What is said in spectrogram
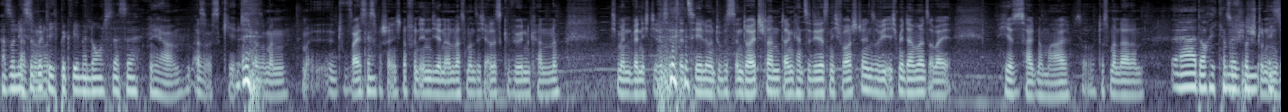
Also nicht so Also- wirklich bequeme Lounge-Sessel. Ja, also es geht. Also man du weißt es Okay. wahrscheinlich noch von Indien, an was man sich alles gewöhnen kann. Ne? Ich meine, wenn ich dir das jetzt erzähle und du bist in Deutschland, dann kannst du dir das nicht vorstellen, so wie ich mir damals, aber hier ist es halt normal, so, dass man da dann. Ja, doch, ich kann So mir schon. Stunden ich,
